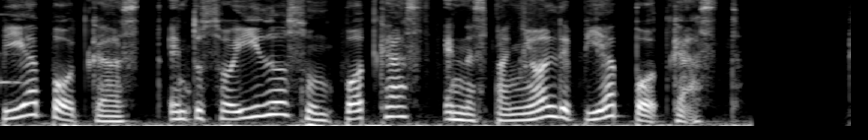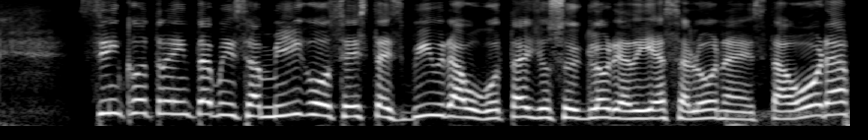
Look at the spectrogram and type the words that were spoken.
Pia Podcast, en tus oídos un podcast en español de Pia Podcast. 5.30 mis amigos, esta es Vibra Bogotá, yo soy Gloria Díaz Salón a esta hora.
